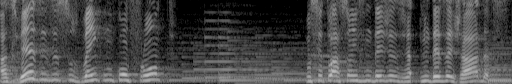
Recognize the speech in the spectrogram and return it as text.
Às vezes isso vem com confronto com situações indesejadas,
